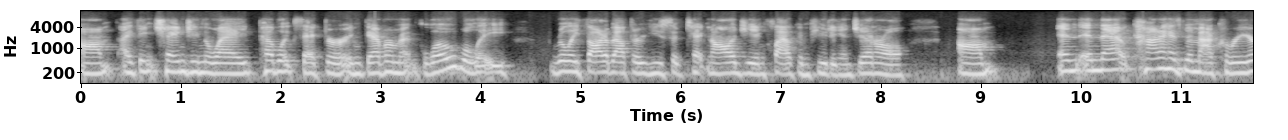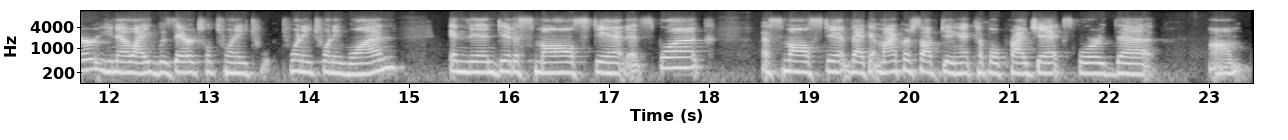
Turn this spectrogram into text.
Um, I think changing the way public sector and government globally really thought about their use of technology and cloud computing in general. Um, and and that kind of has been my career. You know, I was there till 20, 2021 and then did a small stint at Splunk, a small stint back at Microsoft doing a couple projects for the um,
